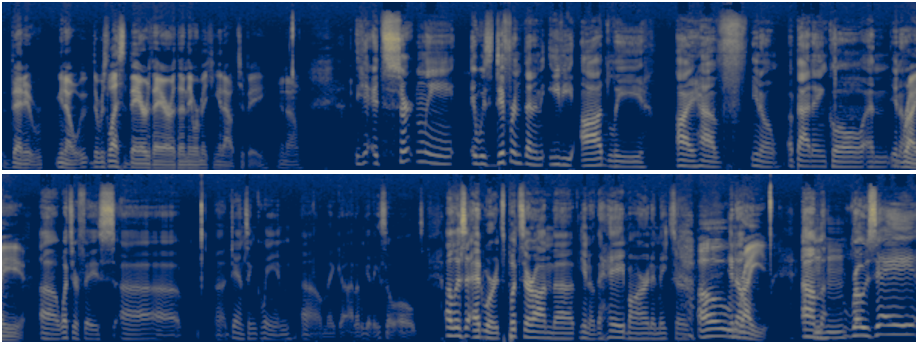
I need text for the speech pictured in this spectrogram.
than it, you know, there was less there there than they were making it out to be, you know. Yeah, it's certainly it was different than an Yvie Oddly. I have you know a bad ankle and you know Right. Uh, what's her face? Uh, uh, Dancing Queen. Oh my God, I'm getting so old. Alyssa Edwards puts her on the you know the hay barn and makes her. Oh, you know, right. Um, Rosé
